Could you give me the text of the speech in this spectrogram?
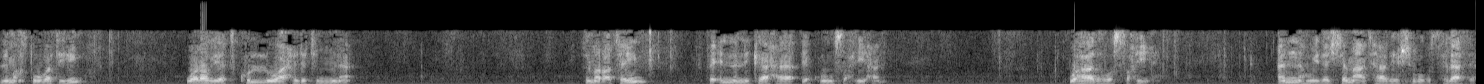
لمخطوبته ورضيت كل واحدة من المرأتين فإن النكاح يكون صحيحا. وهذا هو الصحيح أنه إذا اجتمعت هذه الشروط الثلاثة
